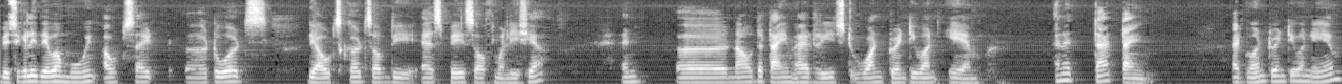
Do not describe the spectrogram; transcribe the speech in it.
basically, they were moving outside uh, towards the outskirts of the airspace of Malaysia, and uh, now the time had reached 1:21 a.m. And at that time, at 1:21 a.m.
